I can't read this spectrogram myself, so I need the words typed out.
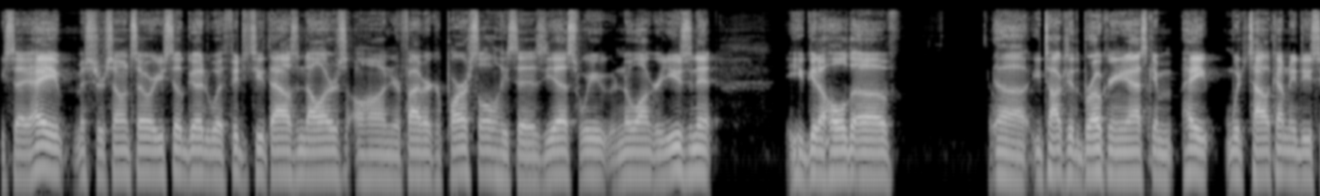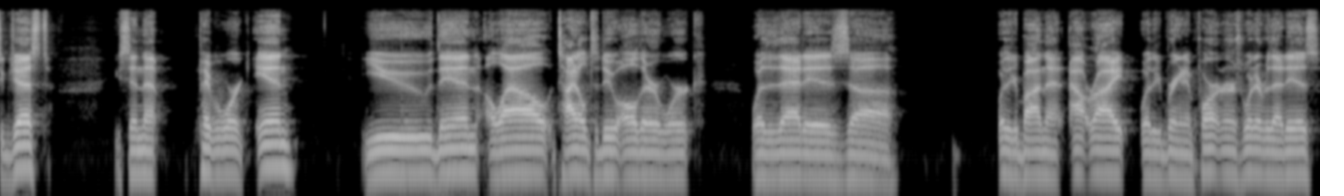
you say, "Hey, Mister So and So, are you still good with fifty two thousand dollars on your five acre parcel?" He says, "Yes, we're no longer using it." You get a hold of, uh, you talk to the broker and you ask him, "Hey, which title company do you suggest?" You send that paperwork in. You then allow title to do all their work, whether that is uh, whether you're buying that outright, whether you're bringing in partners, whatever that is.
